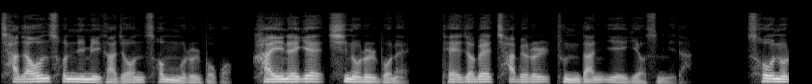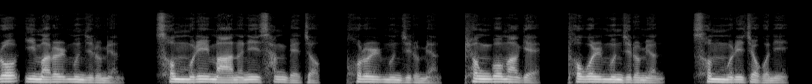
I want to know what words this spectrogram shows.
찾아온 손님이 가져온 선물을 보고 하인에게 신호를 보내 대접에 차별을 둔단 얘기였습니다. 손으로 이마를 문지르면 선물이 많으니 상대적, 코를 문지르면 평범하게, 턱을 문지르면 선물이 적으니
